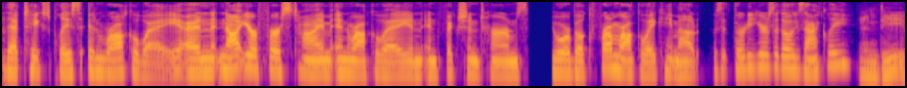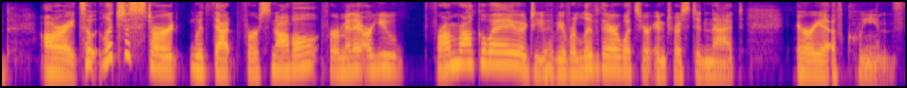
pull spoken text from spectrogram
that takes place in Rockaway, and not your first time in Rockaway in, in fiction terms. Your book From Rockaway came out, was it 30 years ago exactly? Indeed. All right. So let's just start with that first novel for a minute. Are you from Rockaway or do you have you ever lived there? What's your interest in that area of Queens?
